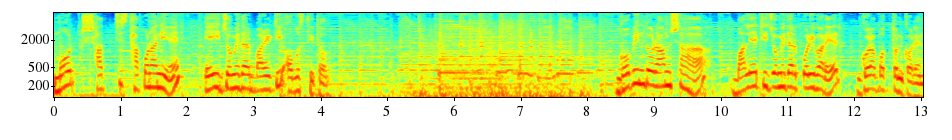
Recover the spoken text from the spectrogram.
মোট সাতটি স্থাপনা নিয়ে এই জমিদার বাড়িটি অবস্থিত। গোবিন্দ রাম সাহা বালিয়াটি জমিদার পরিবারের গোড়াপত্তন করেন।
